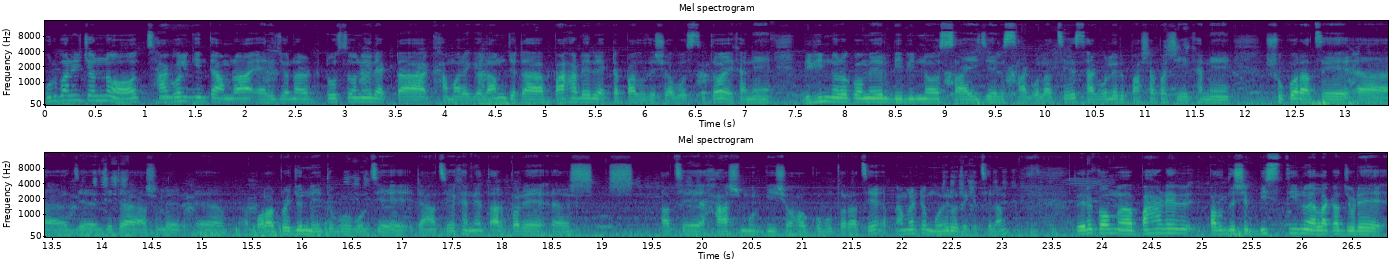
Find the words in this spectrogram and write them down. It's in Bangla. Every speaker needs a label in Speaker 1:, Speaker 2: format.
Speaker 1: কুরবানির জন্য ছাগল কিনতে আমরা অ্যারিজোনার টোসনের একটা খামারে গেলাম, যেটা পাহাড়ের একটা পাদদেশে অবস্থিত। এখানে বিভিন্ন রকমের, বিভিন্ন সাইজের ছাগল আছে। ছাগলের পাশাপাশি এখানে শুকর আছে যে, যেটা আসলে বলার প্রয়োজন নেই, তবুও বলছে এটা আছে এখানে। তারপরে আছে, হাঁস, মুরগি সহ কবুতর আছে। আমরা একটা ময়ূরও দেখেছিলাম। তো এরকম পাহাড়ের পাদদেশে বিস্তীর্ণ এলাকা জুড়ে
